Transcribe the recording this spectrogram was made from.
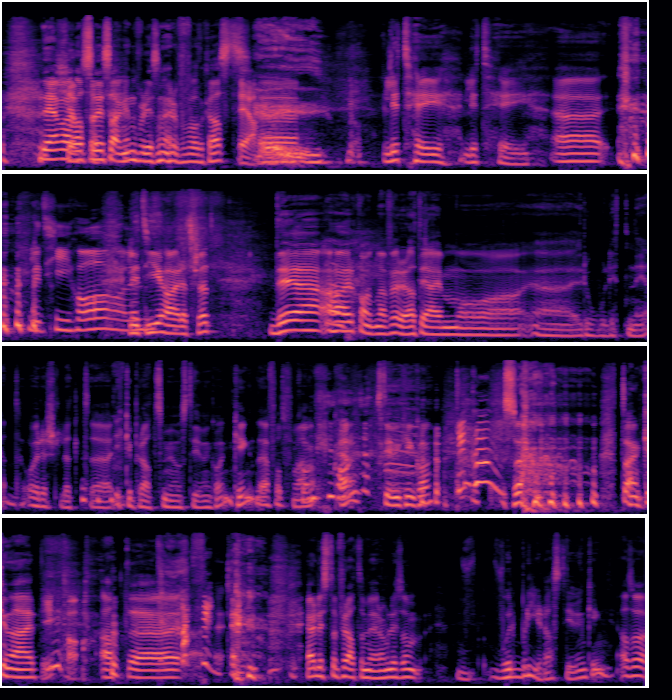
Det var Kjempe. også i sangen for de som hører på podkast. Ja. litt hei, litt hei. Uh, Litt hi-ha. litt hi-ha, rett og slett. Det har kommet meg for øre at jeg må uh, roe litt ned og rett og slett uh, ikke prate så mye om Stephen Kong. King. Det har jeg fått for meg. Kong? Ja, Stephen King Kong. Så tanken er at uh, jeg har lyst til å prate mer om liksom, hvor blir det av Stephen King? Altså,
